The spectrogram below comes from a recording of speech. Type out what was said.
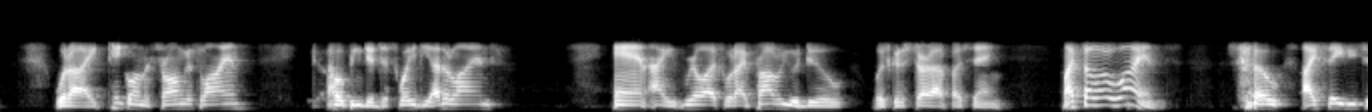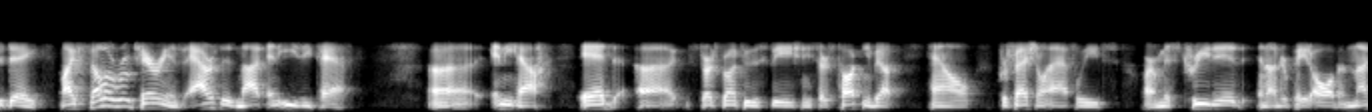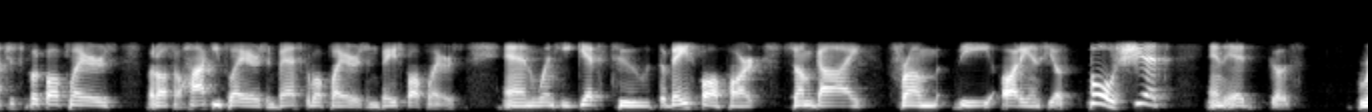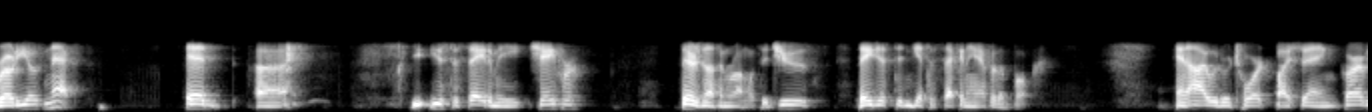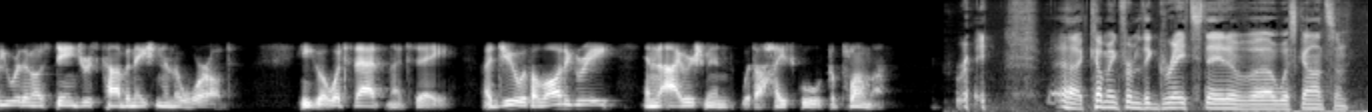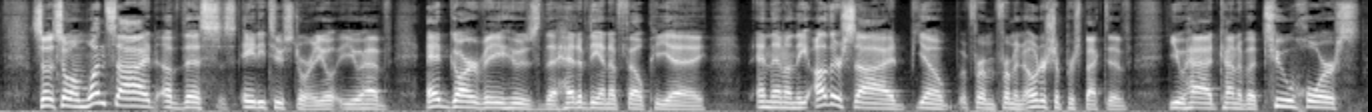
Would I take on the strongest lion, hoping to dissuade the other lions? And I realized what I probably would do was going to start out by saying, My fellow lions. So I say to you today, my fellow Rotarians, ours is not an easy task. Uh, anyhow, Ed uh, starts going through the speech and he starts talking about how professional athletes are mistreated and underpaid, all of them, not just football players, but also hockey players and basketball players and baseball players. And when he gets to the baseball part, some guy from the audience yells, bullshit! And Ed goes, rodeo's next. Ed uh, used to say to me, Schaefer, there's nothing wrong with the Jews. They just didn't get the second half of the book. And I would retort by saying, Garvey, we're the most dangerous combination in the world. He'd go, What's that? And I'd say, A Jew with a law degree and an Irishman with a high school diploma. Right. Uh, coming from the great state of uh, Wisconsin. So, so on one side of this 82 story, you, you have Ed Garvey, who's the head of the NFLPA, and then on the other side, you know, from from an ownership perspective, you had kind of a two horse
